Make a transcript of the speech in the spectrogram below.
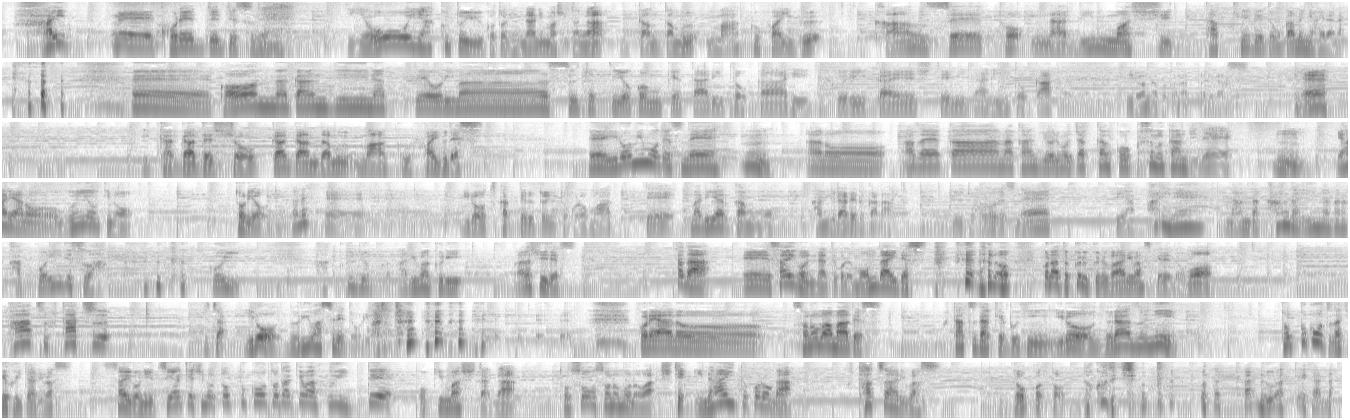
はい。えー、これでですね、ようやくということになりましたが、ガンダムマーク5完成となりましたけれども、画面に入らない。えー、こんな感じになっております。ちょっと横向けたりとか、ひっくり返してみたりとか、いろんなことになっております。ね。いかがでしょうか？ガンダムマーク5です。えー、色味もですね、うん、あのー、鮮やかな感じよりも若干こうくすむ感じで、うん、やはりあの軍用機の塗料というかね、えー、色を使ってるというところもあって、まあ、リアル感も感じられるかなというところですね。でやっぱりねなんだかんだ言いながらかっこいいですわ。かっこいい。迫力ありまくり。素晴らしいです。ただ、えー、最後になってこれ問題です あの、この後くるくる回りますけれども、パーツ2つ、実は色を塗り忘れておりました これあのー、そのままです。2つだけ部品、色を塗らずに、トップコートだけ拭いてあります。最後に艶消しのトップコートだけは拭いておきましたが、塗装そのものはしていないところが2つあります。どことどこでしょうか？わかるわけがない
